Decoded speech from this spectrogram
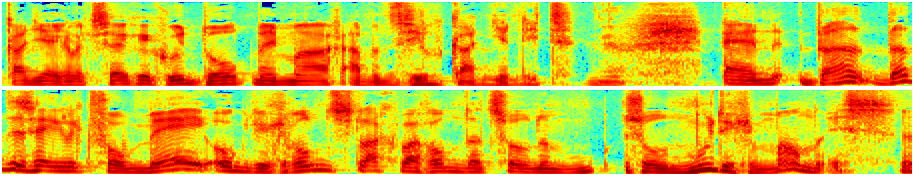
kan je eigenlijk zeggen: goed, dood mij maar, aan mijn ziel kan je niet. Ja. En dat, dat is eigenlijk voor mij ook de grondslag waarom dat zo'n zo'n moedige man is. Hè.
